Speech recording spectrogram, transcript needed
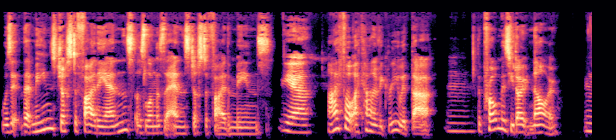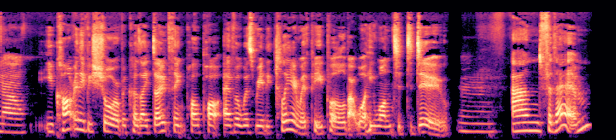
was it that means justify the ends as long as the ends justify the means Yeah. i thought i kind of agree with that Mm, the problem is you don't know no. you can't really be sure because i don't think pol pot ever was really clear with people about what he wanted to do Mm, And for them,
